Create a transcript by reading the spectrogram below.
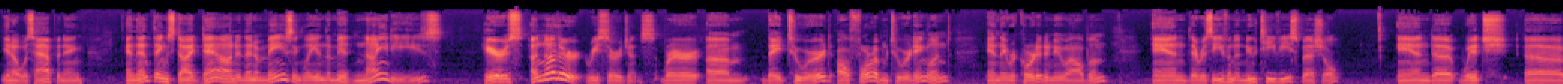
you know was happening and then things died down and then amazingly in the mid 90s here's another resurgence where um, they toured, all four of them toured England, and they recorded a new album. And there was even a new TV special, and uh, which uh,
